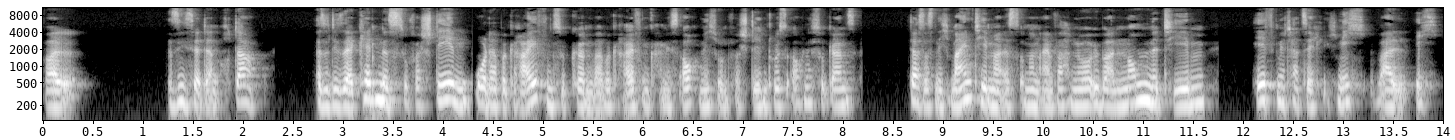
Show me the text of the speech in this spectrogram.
weil sie ist ja dann noch da. Also diese Erkenntnis zu verstehen oder begreifen zu können, weil begreifen kann ich es auch nicht und verstehen tue ich es auch nicht so ganz, dass es nicht mein Thema ist, sondern einfach nur übernommene Themen, hilft mir tatsächlich nicht, weil ich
